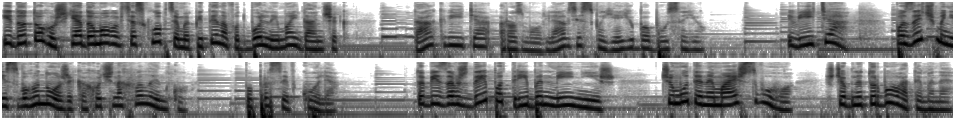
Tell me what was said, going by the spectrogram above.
І до того ж я домовився з хлопцями піти на футбольний майданчик. Так Вітя розмовляв зі своєю бабусею. Вітя, позич мені свого ножика хоч на хвилинку, попросив Коля. Тобі завжди потрібен мій ніж. Чому ти не маєш свого, щоб не турбувати мене?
